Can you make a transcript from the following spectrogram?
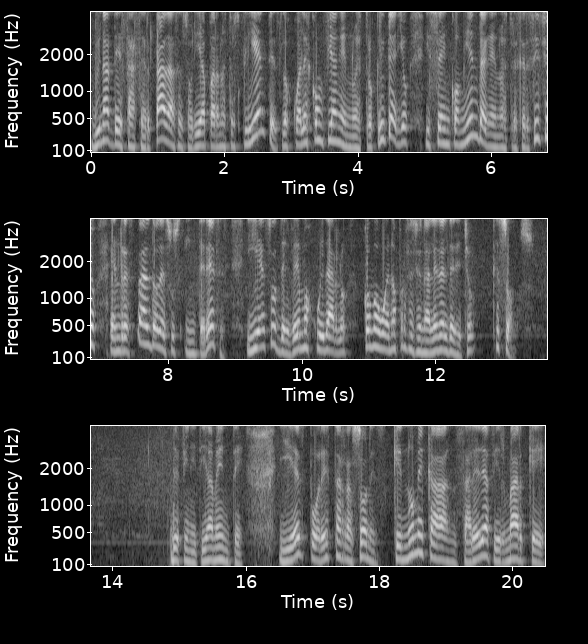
y una desacertada asesoría para nuestros clientes, los cuales confían en nuestro criterio y se encomiendan en nuestro ejercicio en respaldo de sus intereses. Y eso debemos cuidarlo como buenos profesionales del derecho que somos. Definitivamente. Y es por estas razones que no me cansaré de afirmar que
